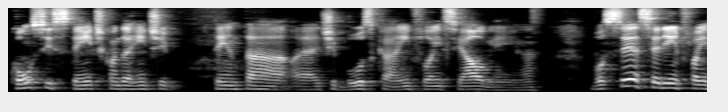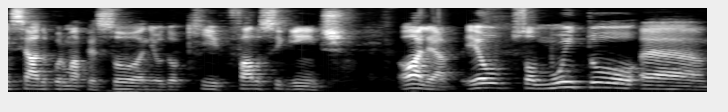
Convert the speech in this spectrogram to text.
consistente quando a gente tenta, é, a gente busca influenciar alguém, né? Você seria influenciado por uma pessoa, Nildo, que fala o seguinte: Olha, eu sou muito é,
